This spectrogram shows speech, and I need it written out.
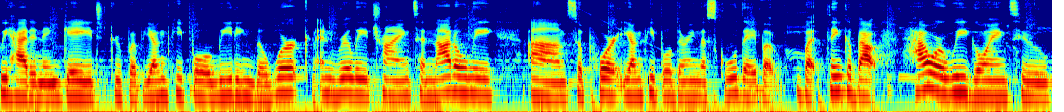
We had an engaged group of young people leading the work and really trying to not only um, support young people during the school day, but, but think about how are we going to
